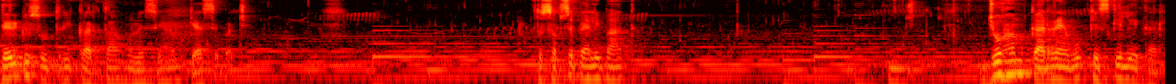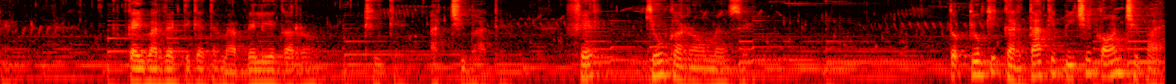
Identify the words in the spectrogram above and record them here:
दीर्घ सूत्री करता होने से हम कैसे बचें? तो सबसे पहली बात, जो हम कर रहे हैं, वो किसके लिए कर रहे हैं? कई बार व्यक्ति कहते हैं, मैं अपने लिए कर रहा हूँ। ठीक है, अच्छी बात है। फिर क्यों कर रहा हूँ मैं उसे? तो क्योंकि कर्ता के पीछे कौन छिपा है?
